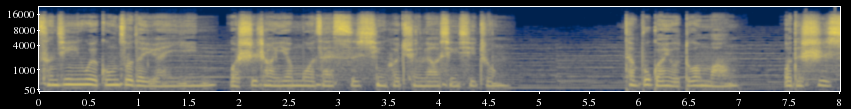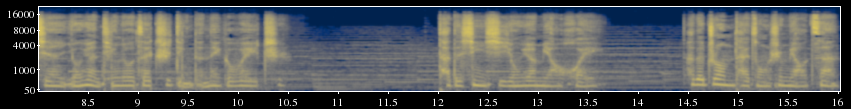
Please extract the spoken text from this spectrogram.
曾经因为工作的原因，我时常淹没在私信和群聊信息中。但不管有多忙，我的视线永远停留在置顶的那个位置。他的信息永远秒回，他的状态总是秒赞。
